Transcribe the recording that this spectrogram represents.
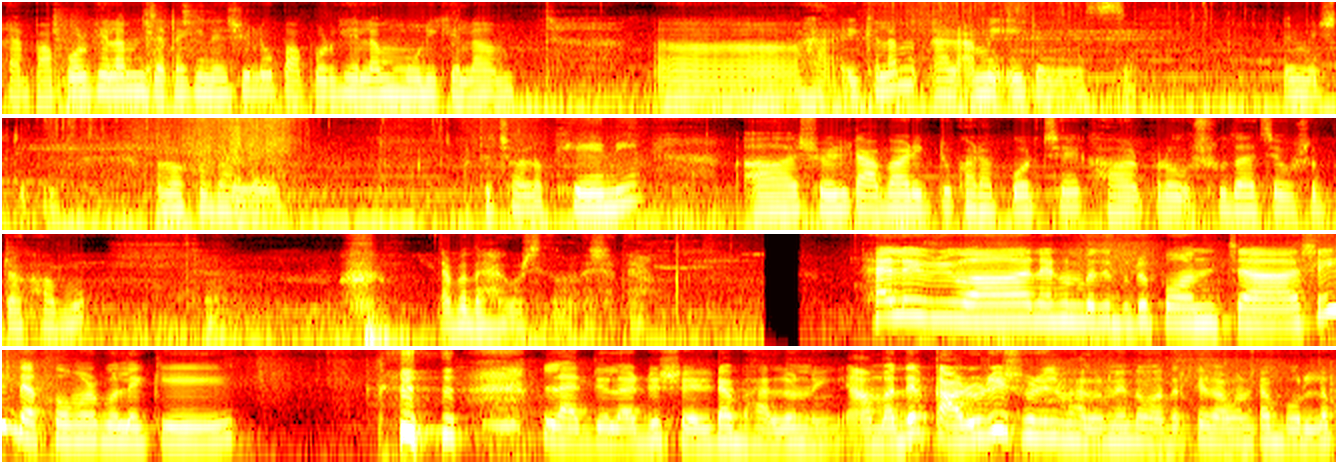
হ্যাঁ পাঁপড় খেলাম, যেটা কিনেছিল, পাঁপড় খেলাম, মুড়ি খেলাম হ্যাঁ এই খেলাম। আর আমি এইটা নিয়ে এসেছি, এই মিষ্টিটি আমার খুব ভালো লাগে। তো চলো খেয়ে নিই। শরীরটা আবার একটু খারাপ করছে, খাওয়ার পর ওষুধ আছে, ওষুধটা খাব। তারপর দেখা করছি তোমাদের সাথে। হ্যালো এভরিওয়ান এখন বাজে দুটো পঞ্চাশ। এই দেখো আমার বলে কে লাড্ডু লাড্ডু শরীরটা ভালো নেই। আমাদের কারোরই শরীর ভালো নেই, তোমাদেরকে যেমনটা বললাম।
